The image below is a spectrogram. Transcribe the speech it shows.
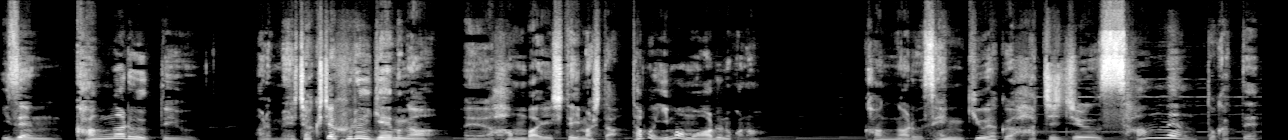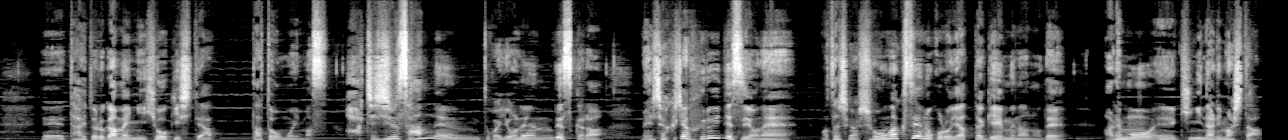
以前、カンガルーっていう、あれめちゃくちゃ古いゲームが、えー、販売していました。多分今もあるのかな？カンガルー1983年とかって、えー、タイトル画面に表記してあったと思います。83年とか4年ですから、めちゃくちゃ古いですよね。私が小学生の頃やったゲームなので、あれも、えー、気になりました。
